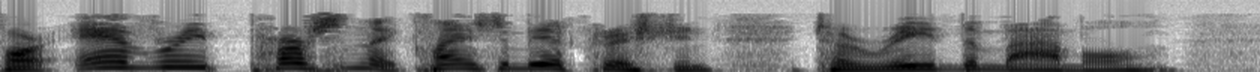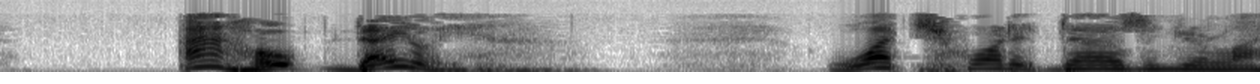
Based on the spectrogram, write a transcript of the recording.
for every person that claims to be a Christian to read the Bible, I hope, daily. Watch what it does in your life.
